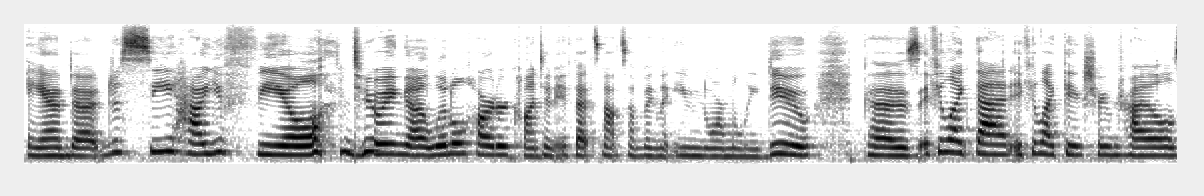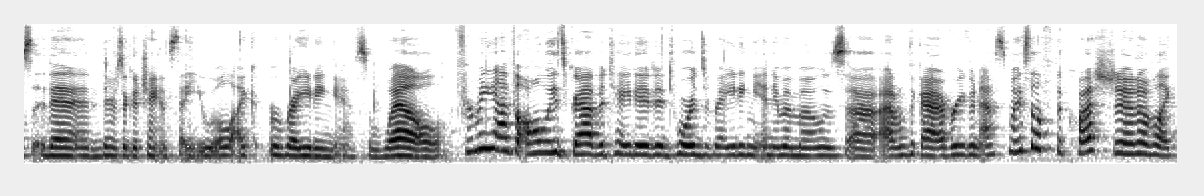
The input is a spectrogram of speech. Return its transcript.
and uh, just see how you feel doing a little harder content if that's not something that you normally do. Because if you like that, if you like the extreme trials, then there's a good chance that you will like raiding as well. For me, I've always gravitated towards raiding in MMOs. Uh, I don't think I ever even asked myself the question of like,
